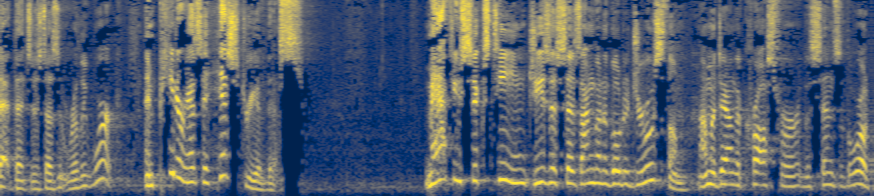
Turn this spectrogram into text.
That, that just doesn't really work. And Peter has a history of this. Matthew 16, Jesus says, I'm going to go to Jerusalem. I'm going to die on the cross for the sins of the world.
